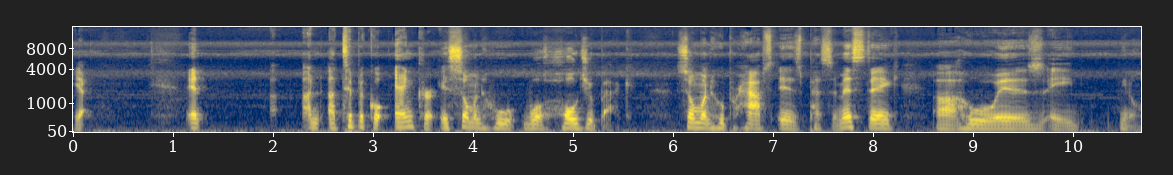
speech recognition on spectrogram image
Yeah. And a, a typical anchor is someone who will hold you back, someone who perhaps is pessimistic, uh, who is a you know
